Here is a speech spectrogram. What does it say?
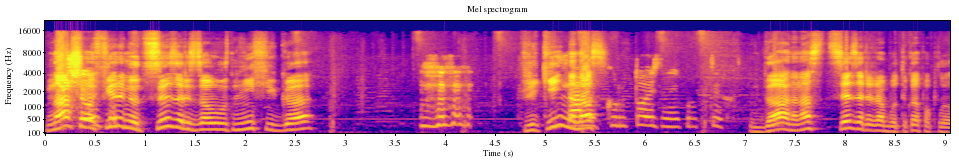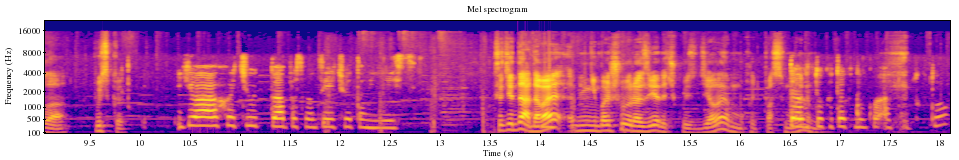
нашего фермера Цезарь зовут, нифига. Прикинь, на Самый нас... крутой из наикрутых. Да, на нас Цезарь работает. Ты куда поплыла? Пусть-ка. Я хочу туда посмотреть, что там есть. Кстати, да, давай небольшую разведочку сделаем, хоть посмотрим. Так, так, так, ну-ка, а тут кто?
